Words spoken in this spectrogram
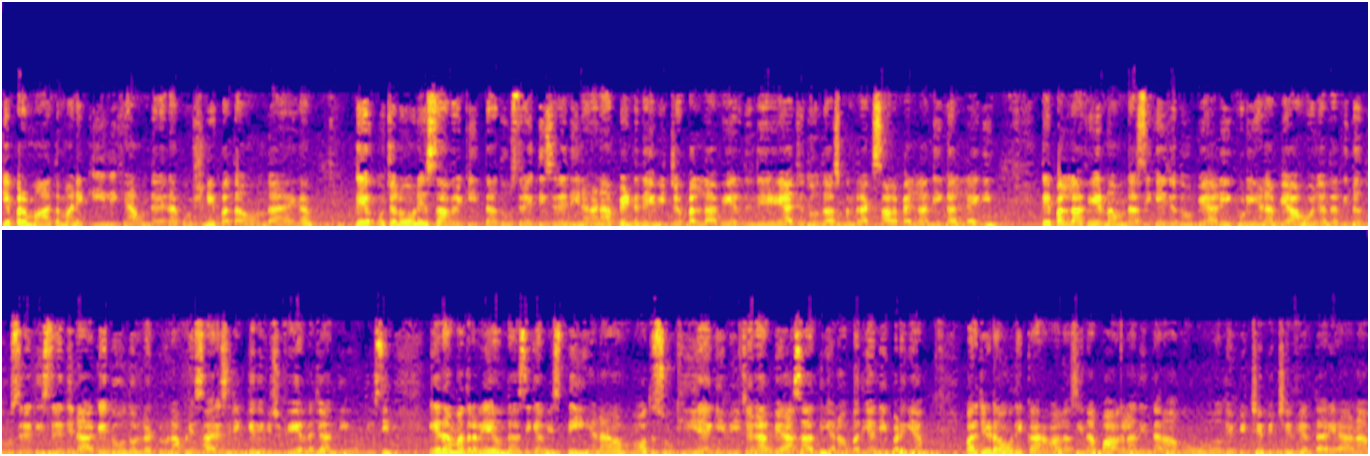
ਕਿ ਪ੍ਰਮਾਤਮਾ ਨੇ ਕੀ ਲਿਖਿਆ ਹੁੰਦਾ ਇਹਦਾ ਕੁਝ ਨਹੀਂ ਪਤਾ ਹੁੰਦਾ ਹੈਗਾ। ਤੇ ਉਹ ਚਲੋ ਉਹਨੇ ਸਬਰ ਕੀਤਾ ਦੂਸਰੇ ਤੀਸਰੇ ਦਿਨ ਹਨਾ, ਪਿੰਡ ਦੇ ਵਿੱਚ ਪੱਲਾ ਫੇਰ ਦਿੰਦੇ। ਇਹ ਅੱਜ ਤੋਂ 10-15 ਸਾਲ ਪਹਿਲਾਂ ਦੀ ਗੱਲ ਹੈਗੀ। ਤੇ ਪੱਲਾ ਫੇਰਨਾ ਹੁੰਦਾ ਸੀ ਕਿ ਜਦੋਂ ਵਿਆਹਲੀ ਕੁੜੀ ਹਨਾ ਵਿਆਹ ਹੋ ਜਾਂਦਾ ਸੀ ਤਾਂ ਦੂਸਰੇ ਤੀਸਰੇ ਦਿਨ ਆ ਕੇ ਦੋ ਦੋ ਲੱਡੂ ਨਾ ਆਪਣੇ ਸਾਰੇ ਸਰੀਕੇ ਦੇ ਵਿੱਚ ਫੇਰਨ ਜਾਂਦੀ ਹੁੰਦੀ ਸੀ। ਇਹਦਾ ਮਤਲਬ ਇਹ ਹੁੰਦਾ ਸੀਗਾ ਵੀ ਧੀ ਹੈ ਬਹੁਤ ਸੁਖੀ ਹੈਗੀ ਵੀ ਜਿਹੜਾ ਵਿਆਹ ਸ਼ਾਦੀ ਹੈ ਵਧੀਆ ਨਿਪੜ ਗਿਆ। ਪਰ ਜਿਹੜਾ ਉਹਦੇ ਘਰ ਵਾਲਾ ਸੀ ਨਾ ਪਾਗਲਾਂ ਦੀ ਤਰ੍ਹਾਂ ਉਹ ਉਹਦੇ ਪਿੱਛੇ ਪਿੱਛੇ ਫਿਰਦਾ ਰਿਹਾ ਨਾ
